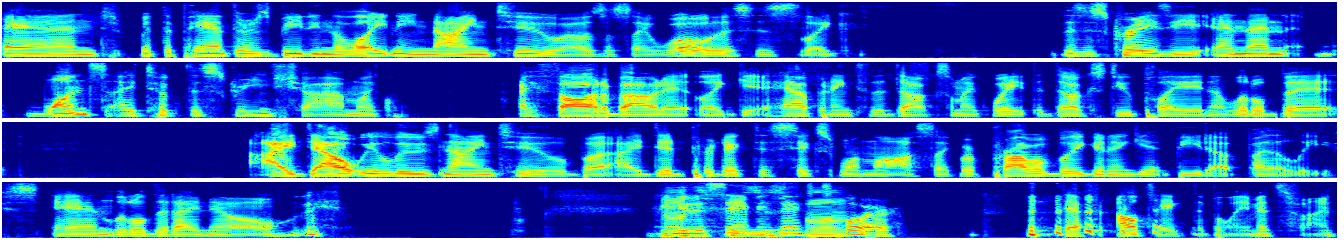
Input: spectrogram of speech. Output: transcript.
and with the Panthers beating the Lightning 9-2, I was just like, "Whoa, this is like this is crazy." And then once I took the screenshot, I'm like I thought about it like it happening to the Ducks. I'm like, "Wait, the Ducks do play in a little bit. I doubt we lose 9-2, but I did predict a 6-1 loss. Like we're probably going to get beat up by the Leafs." And little did I know Oh, do the same exact fault. score. Def- I'll take the blame. It's fine.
